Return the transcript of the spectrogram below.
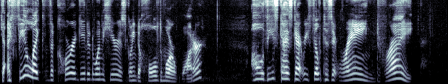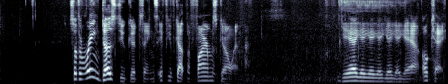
Yeah, I feel like the corrugated one here is going to hold more water. Oh, these guys got refilled because it rained. Right. So the rain does do good things if you've got the farms going. Yeah, yeah, yeah, yeah, yeah, yeah, yeah. Okay.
